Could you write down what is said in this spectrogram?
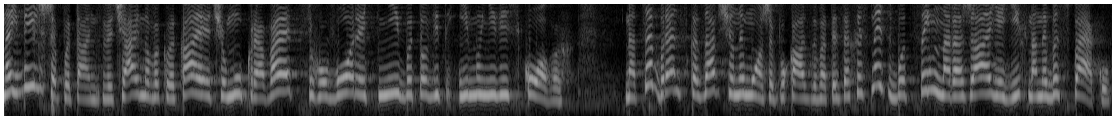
Найбільше питань, звичайно, викликає, чому кравець говорить нібито від імені військових. На це бренд сказав, що не може показувати захисниць, бо цим наражає їх на небезпеку.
